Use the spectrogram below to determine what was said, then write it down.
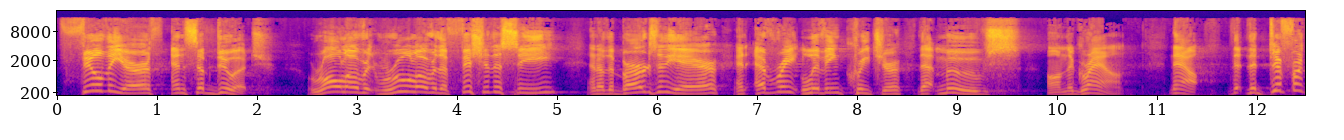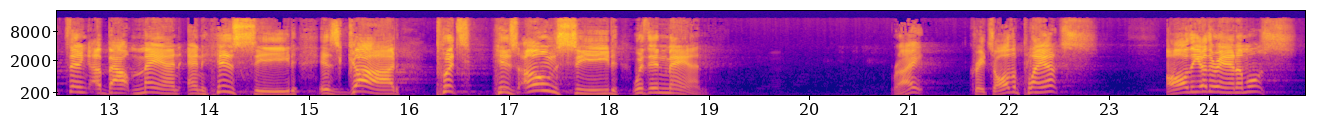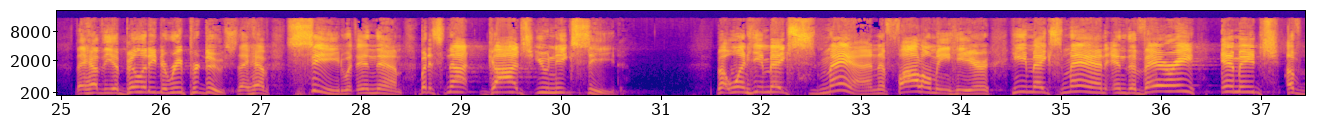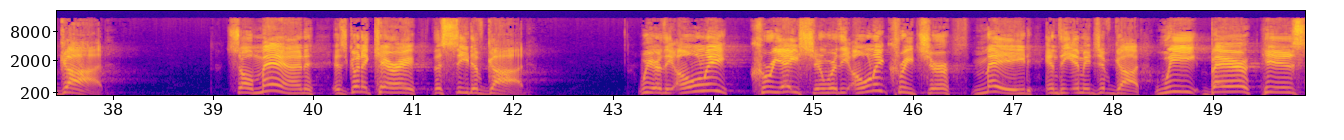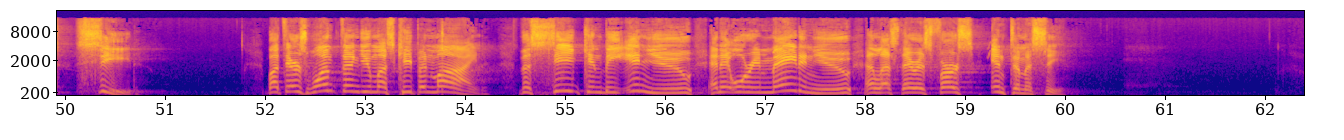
fill the earth and subdue it. Roll over, rule over the fish of the sea and of the birds of the air and every living creature that moves on the ground. Now, the, the different thing about man and his seed is God puts his own seed within man. Right? Creates all the plants, all the other animals, they have the ability to reproduce. They have seed within them, but it's not God's unique seed. But when he makes man, follow me here, he makes man in the very image of God. So man is going to carry the seed of God. We are the only creation, we're the only creature made in the image of God. We bear his seed. But there's one thing you must keep in mind. The seed can be in you and it will remain in you unless there is first intimacy.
